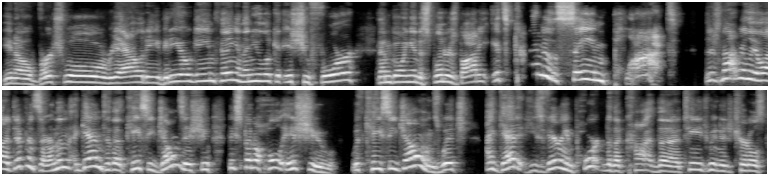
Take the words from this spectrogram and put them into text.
you know, virtual reality video game thing, and then you look at issue four, them going into Splinter's body, it's kind of the same plot. There's not really a lot of difference there. And then again, to the Casey Jones issue, they spent a whole issue with Casey Jones, which I get it. He's very important to the the Teenage Mutant Ninja Turtles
